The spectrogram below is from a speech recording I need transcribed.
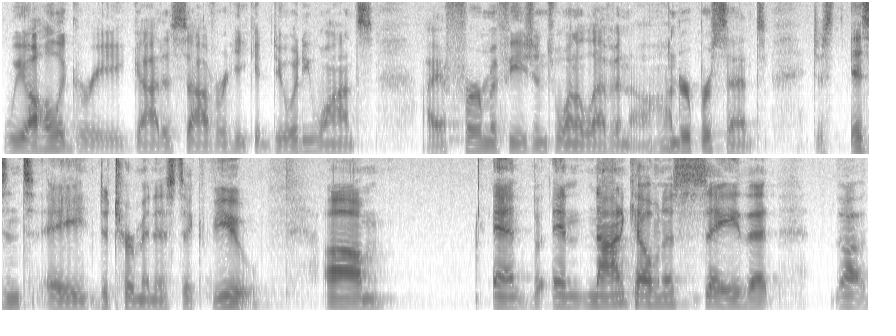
we all agree God is sovereign. He can do what he wants. I affirm Ephesians 1:11 100%. It just isn't a deterministic view. Um, and and non-Calvinists say that uh,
